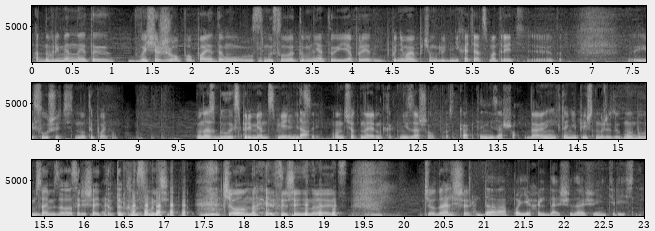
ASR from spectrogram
Одновременно это вообще жопа, поэтому смысла в этом нету. И я при этом понимаю, почему люди не хотят смотреть э, этот и слушать. Ну, ты понял. У нас был эксперимент с мельницей. Он что-то, наверное, как-то не зашел просто. Как-то не зашел. Да, никто не пишет, мы же мы будем сами за вас решать в таком случае. Что вам нравится, что не нравится. Что, дальше? Да, поехали дальше, дальше интересней.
